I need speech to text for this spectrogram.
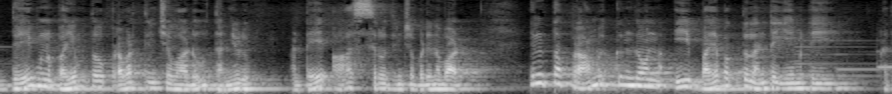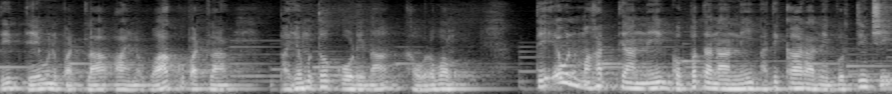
దేవుని భయంతో ప్రవర్తించేవాడు ధన్యుడు అంటే ఆశీర్వదించబడినవాడు. ఇంత ప్రాముఖ్యంగా ఉన్న ఈ భయభక్తులు అంటే ఏమిటి? అది దేవుని పట్ల ఆయన వాక్కు పట్ల భయముతో కూడిన గౌరవం. దేవుని మహత్యాన్ని గొప్పతనాన్ని అధికారాన్ని గుర్తించి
